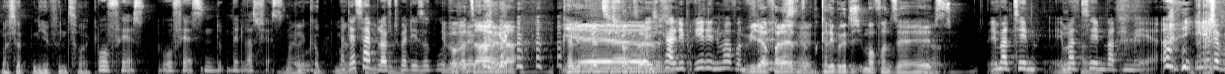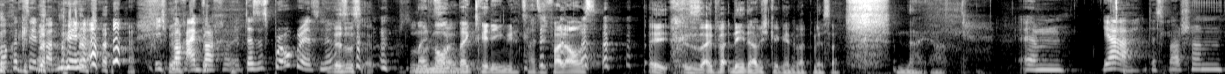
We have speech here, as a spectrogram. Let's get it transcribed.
Was habt ihr denn hier für ein Zeug? Wo fährst, wo fährst du, mit was fährst Meine du? Meine Und deshalb läuft bei dir so gut. Ich wollte gerade sagen, ja. Kalibriert sich von Yeah. selbst. Ich kalibriere den immer von Wieder selbst. fall- kalibriert sich immer von selbst. Immer 10, immer Fall. 10 Watt mehr. Jede Woche 10 Watt mehr. Ich mache einfach, das ist Progress, ne? Das ist, äh, so Mein Mountainbike-Training zahlt sich voll aus. Ey, es ist einfach, nee, da habe ich gar kein Wattmesser. Naja. Ähm, ja, das war schon.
